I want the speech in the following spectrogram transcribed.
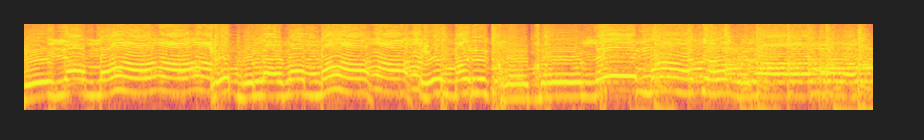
બોલા માં, એ બોલાવા માં, એ મરખો બોલે માધવરા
